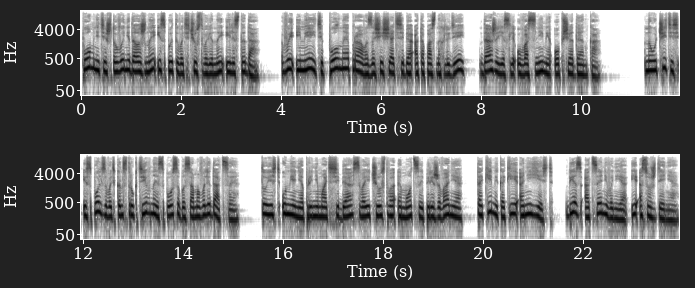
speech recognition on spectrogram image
помните, что вы не должны испытывать чувство вины или стыда. Вы имеете полное право защищать себя от опасных людей, даже если у вас с ними общая ДНК. Научитесь использовать конструктивные способы самовалидации, то есть умение принимать себя, свои чувства, эмоции, переживания такими, какие они есть, без оценивания и осуждения.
